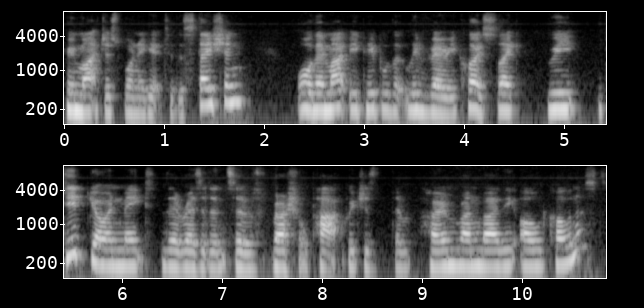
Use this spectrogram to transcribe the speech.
who might just want to get to the station, or there might be people that live very close. Like we did go and meet the residents of Rushall Park, which is the home run by the old colonists.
